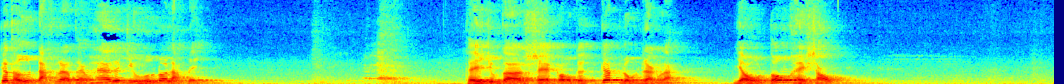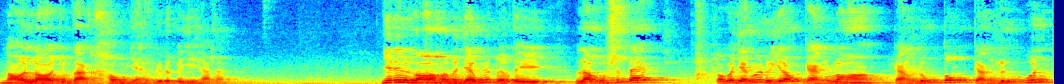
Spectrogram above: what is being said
Cái thử đặt ra theo hai cái chiều hướng đối lập đi thì chúng ta sẽ có một cái kết luận rằng là giàu tốt hay xấu. Nỗi lo chúng ta không giải quyết được cái gì hết á. Vì nếu lo mà mình giải quyết được thì lo cũng xứng đáng. Còn có giải quyết được gì đâu, càng lo, càng lúng túng, càng lính quýnh,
